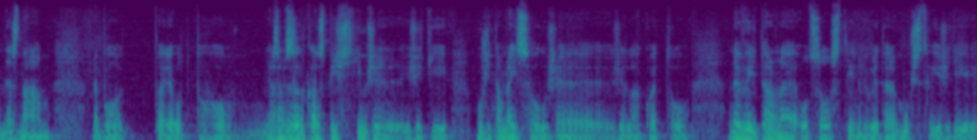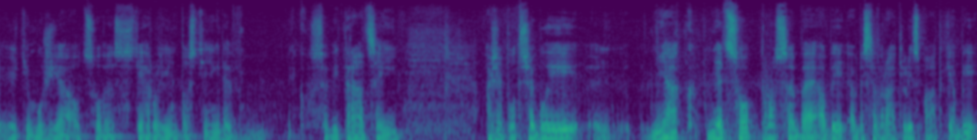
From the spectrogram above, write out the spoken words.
neznám, nebo to je od toho, já jsem se setkal spíš s tím, že, že ti muži tam nejsou, že, že takové to neviditelné otcovství, neviditelné mužství, že ti, že ti muži a otcové z těch rodin prostě někde jako se vytrácejí a že potřebují eh, nějak něco pro sebe, aby, aby se vrátili zpátky, aby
